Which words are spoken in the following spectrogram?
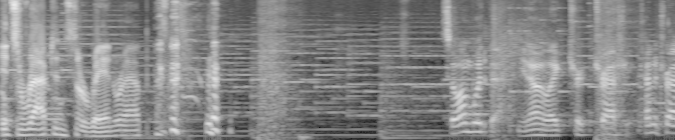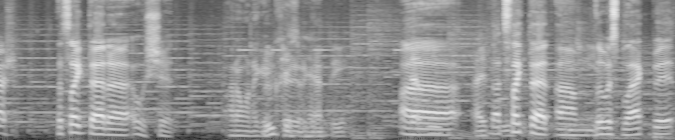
It's wrapped in while. saran wrap. So I'm with that. You know, like tr- trashy, kind of trashy. That's like that. Uh, oh shit! I don't want to get Luke crazy again. happy. Uh, I- that's Luke- like that um, Luke- Lewis Black bit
